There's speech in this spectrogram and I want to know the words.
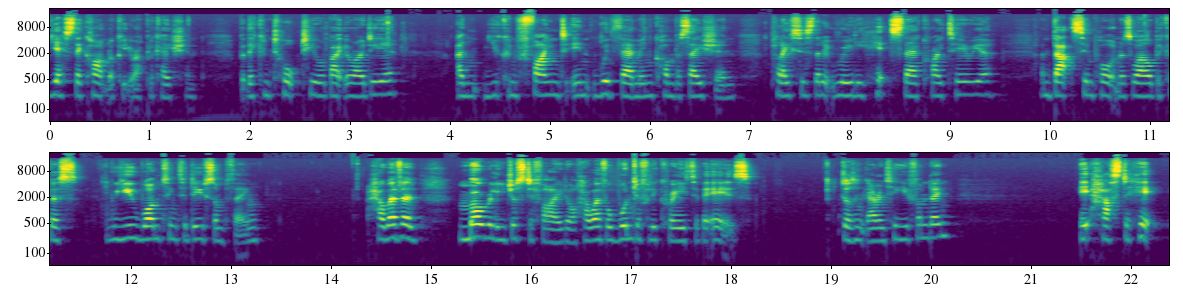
Yes, they can't look at your application, but they can talk to you about your idea and you can find in with them in conversation places that it really hits their criteria and that's important as well because you wanting to do something however morally justified or however wonderfully creative it is doesn't guarantee you funding it has to hit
